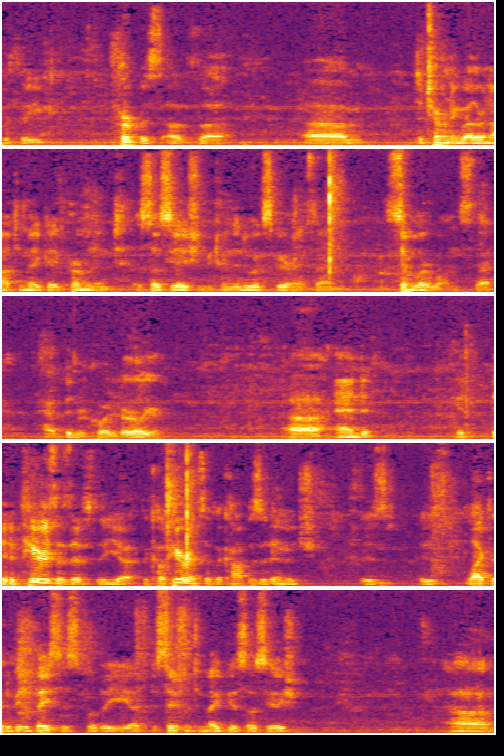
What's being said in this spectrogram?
with the purpose of uh, um, determining whether or not to make a permanent association between the new experience and similar ones that have been recorded earlier. Uh, and it, it appears as if the, uh, the coherence of the composite image is, is likely to be the basis for the uh, decision to make the association. Uh,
